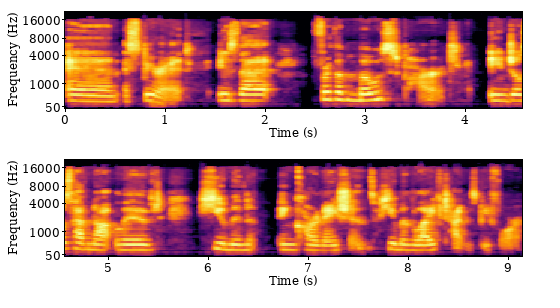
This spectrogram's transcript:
and a spirit is that for the most part, angels have not lived human incarnations, human lifetimes before.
